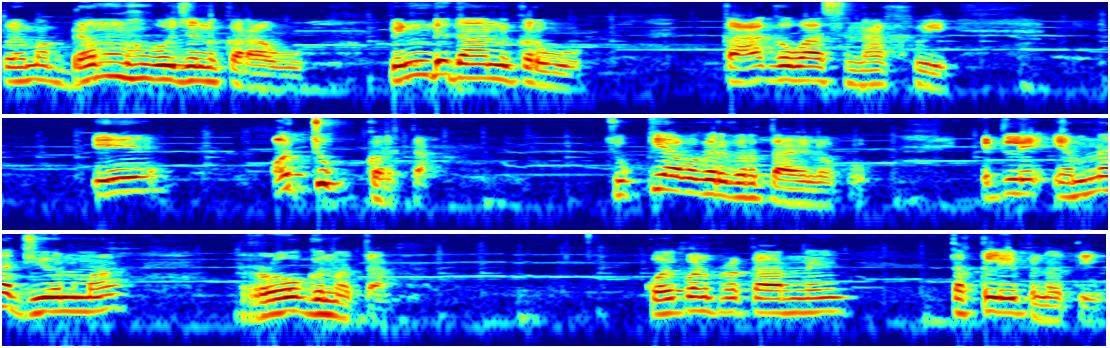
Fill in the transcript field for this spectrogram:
તો એમાં બ્રહ્મભોજન કરાવવું, પિંડદાન કરવું, કાગવાસ નાખવી, એ અચૂક કરતા, ચૂક્યા વગર કરતા એ લોકો. એટલે એમના જીવનમાં રોગ નહોતા. કોઈ પણ પ્રકારની તકલીફ નહોતી.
